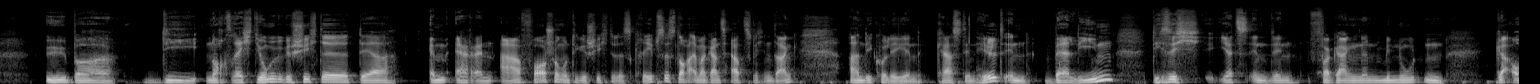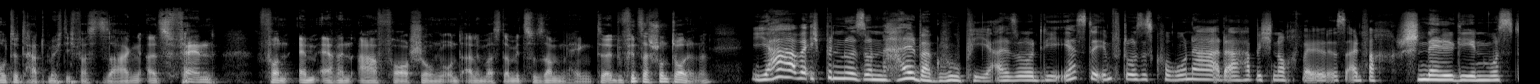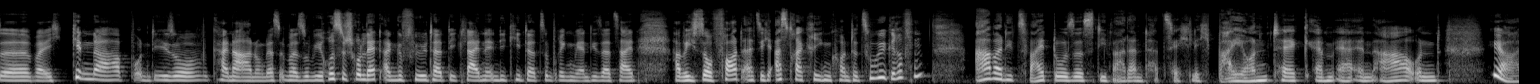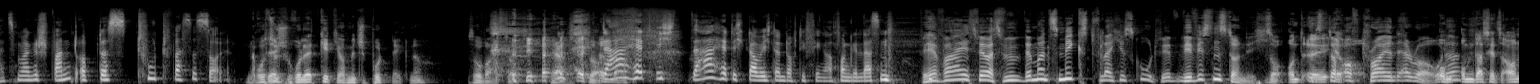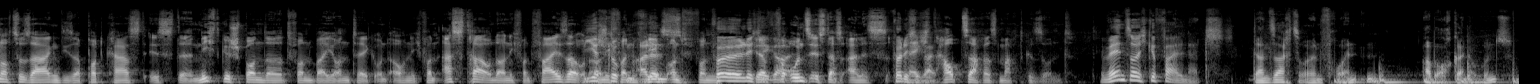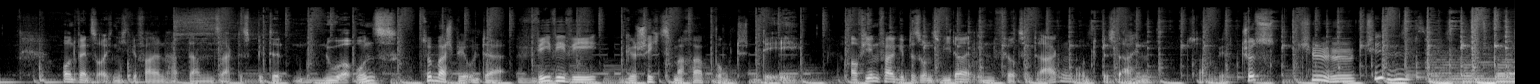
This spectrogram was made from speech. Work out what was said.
über die noch recht junge Geschichte der mRNA-Forschung und die Geschichte des Krebses. Noch einmal ganz herzlichen Dank an die Kollegin Kerstin Hild in Berlin, die sich jetzt in den vergangenen Minuten geoutet hat, möchte ich fast sagen, als Fan von mRNA-Forschung und allem, was damit zusammenhängt. Du findest das schon toll, ne? Ja, aber ich bin nur so ein halber Groupie. Also die erste Impfdosis Corona, da habe ich noch, weil es einfach schnell gehen musste, weil ich Kinder habe und die so, keine Ahnung, das immer so wie russisch Roulette angefühlt hat, die Kleine in die Kita zu bringen während dieser Zeit, habe ich sofort, als ich Astra kriegen konnte, zugegriffen. Aber die Zweitdosis, die war dann tatsächlich BioNTech, mRNA und ja, jetzt mal gespannt, ob das tut, was es soll. Russisch Roulette geht ja auch mit Sputnik, ne? So war es doch. ja, so. Da hätte ich, da hätte ich, glaube ich, dann doch die Finger von gelassen. Wer weiß, wer weiß. Wenn man es mixt, vielleicht ist gut. Wir, wir wissen es doch nicht. So und ist äh, doch auf Try and Error, oder? Um, um das jetzt auch noch zu sagen: Dieser Podcast ist äh, nicht gesponsert von BioNTech und auch nicht von Astra und auch nicht von Pfizer und wir auch nicht von Wim und von. Völlig der, egal. Für uns ist das alles völlig recht. egal. Hauptsache, es macht gesund. Wenn es euch gefallen hat, dann sagt es euren Freunden, aber auch gerne uns. Und wenn es euch nicht gefallen hat, dann sagt es bitte nur uns. Zum Beispiel unter www.geschichtsmacher.de. Auf jeden Fall gibt es uns wieder in 14 Tagen und bis dahin sagen wir Tschüss. Tschüss. Tschüss. Tschüss.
